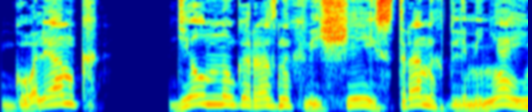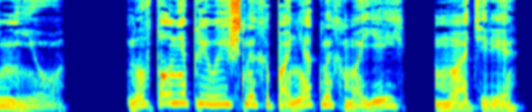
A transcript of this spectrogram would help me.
Голянг делал много разных вещей, странных для меня и Нио, но вполне привычных и понятных моей матери,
